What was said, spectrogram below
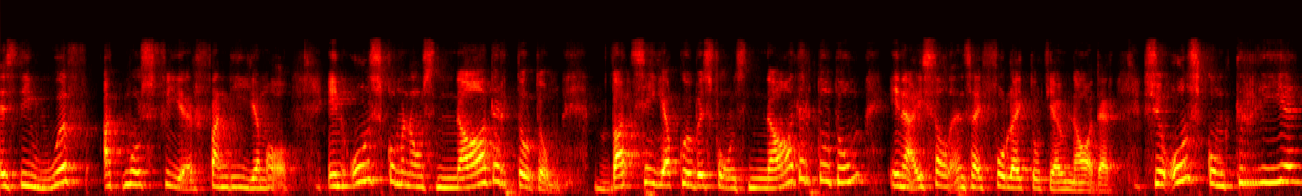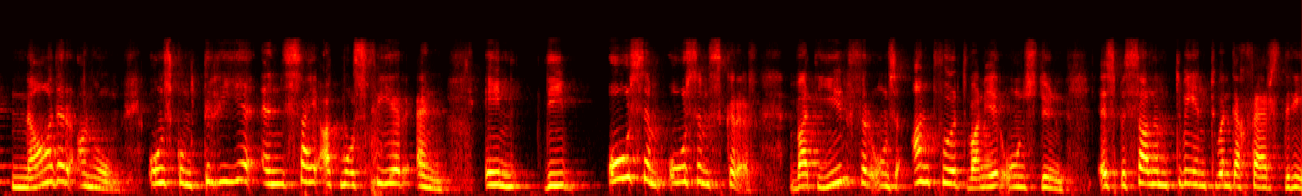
is die hoofatmosfeer van die hemel. En ons kom en ons nader tot hom. Wat sê Jakobus vir ons nader tot hom? En hy sal in sy volheid tot jou nader. So ons kom tree nader aan hom. Ons kom tree in sy atmosfeer in. En die awesome awesome skrif wat hier vir ons antwoord wanneer ons doen is Psalm 22 vers 3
